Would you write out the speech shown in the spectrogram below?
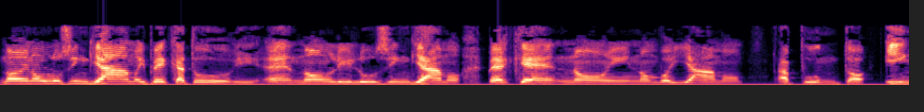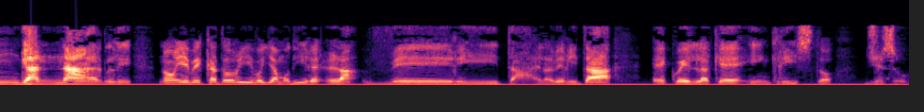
Noi non lusinghiamo i peccatori, eh? non li lusinghiamo perché noi non vogliamo appunto ingannarli. Noi ai peccatori vogliamo dire la verità e la verità è quella che è in Cristo Gesù.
